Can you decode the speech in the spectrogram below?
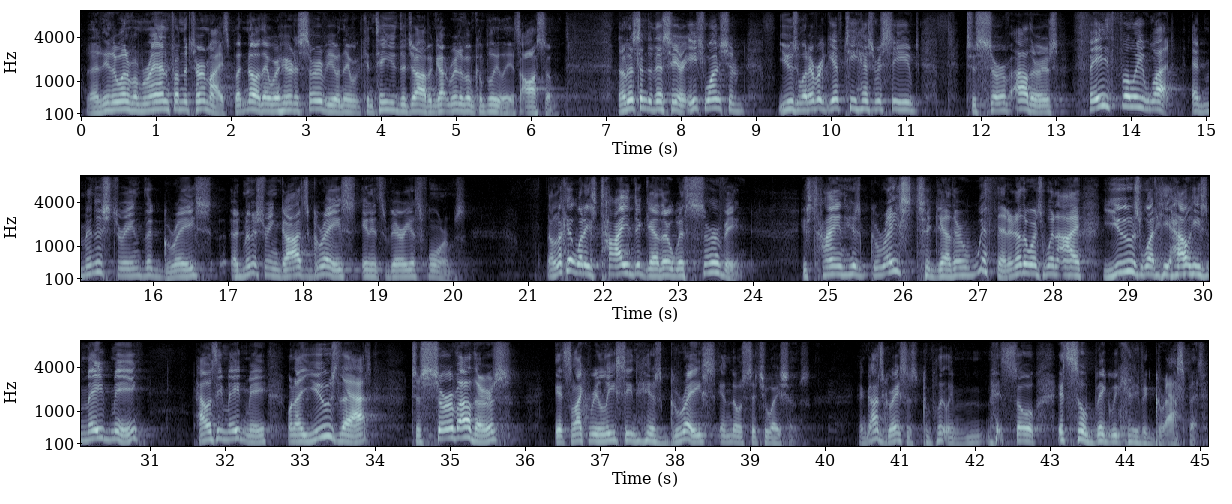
Neither one of them ran from the termites, but no, they were here to serve you and they continued the job and got rid of them completely. It's awesome. Now, listen to this here. Each one should use whatever gift he has received to serve others, faithfully what? Administering the grace, administering God's grace in its various forms. Now, look at what he's tied together with serving. He's tying his grace together with it. In other words, when I use what he, how he's made me, how has he made me? When I use that to serve others, it's like releasing his grace in those situations. And God's grace is completely, it's so, it's so big we can't even grasp it.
